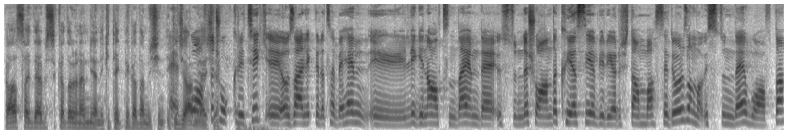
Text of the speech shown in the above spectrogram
Galatasaray derbisi kadar önemli yani iki teknik adam için, iki Evet, bu camia hafta için. çok kritik. Ee, özellikle de tabii hem e, ligin altında hem de üstünde şu anda kıyasıya bir yarıştan bahsediyoruz ama üstünde bu hafta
